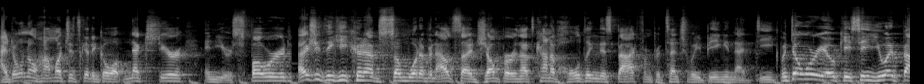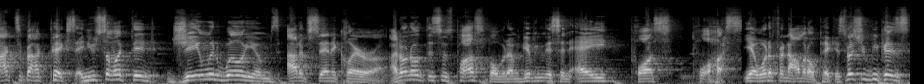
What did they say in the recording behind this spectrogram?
I don't know how much it's going to go up next year and years forward. I actually think he could have somewhat of an outside jumper, and that's kind of holding this back from potentially being in that deep. But don't worry, OKC, you had back-to-back -back picks, and you selected Jalen Williams out of Santa Clara. I don't know if this was possible, but I'm giving this an A plus plus. Yeah, what a phenomenal pick, especially because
